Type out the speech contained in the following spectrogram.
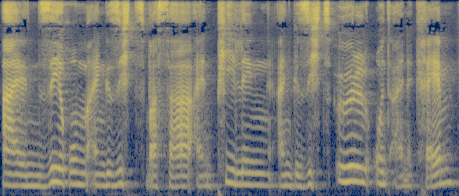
Ein Serum, ein Gesichtswasser, ein Peeling, ein Gesichtsöl und eine Creme.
